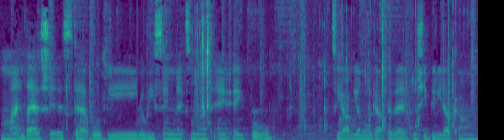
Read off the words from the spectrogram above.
my lashes that will be releasing next month in April. So y'all be on the lookout for that, WhosSheBeauty.com.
